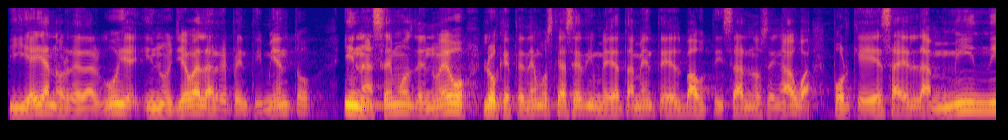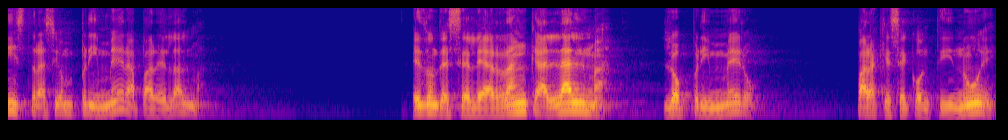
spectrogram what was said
y ella nos redarguye y nos lleva al arrepentimiento, y nacemos de nuevo, lo que tenemos que hacer inmediatamente es bautizarnos en agua, porque esa es la ministración primera para el alma. Es donde se le arranca al alma lo primero para que se continúe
